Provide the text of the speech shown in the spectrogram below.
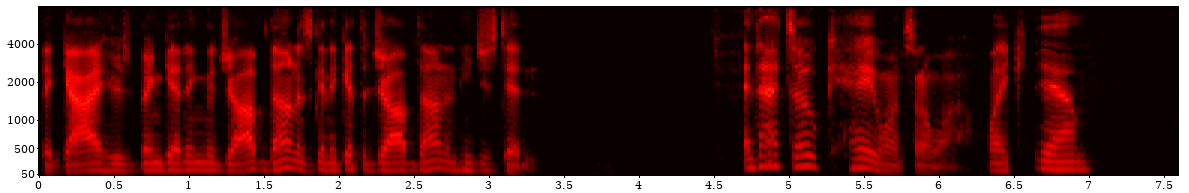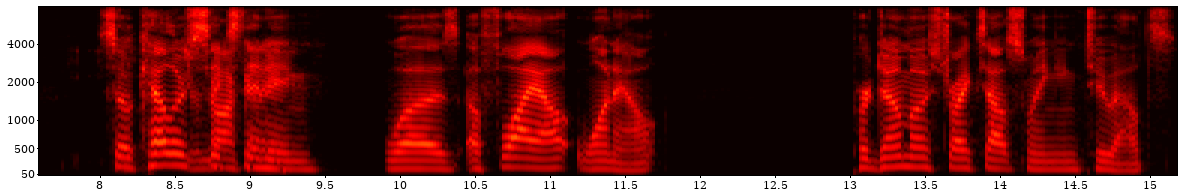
the guy who's been getting the job done is going to get the job done, and he just didn't. And that's okay once in a while. Like, Yeah. So Keller's sixth gonna- inning was a fly out, one out. Perdomo strikes out swinging, two outs.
